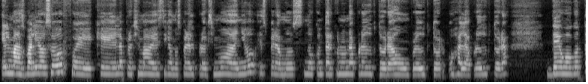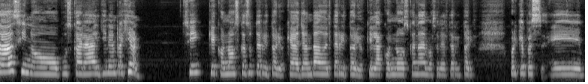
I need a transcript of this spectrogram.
El más valioso fue que la próxima vez, digamos para el próximo año, esperamos no contar con una productora o un productor, ojalá productora de Bogotá, sino buscar a alguien en región, ¿sí? Que conozca su territorio, que hayan dado el territorio, que la conozcan además en el territorio. Porque pues eh,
